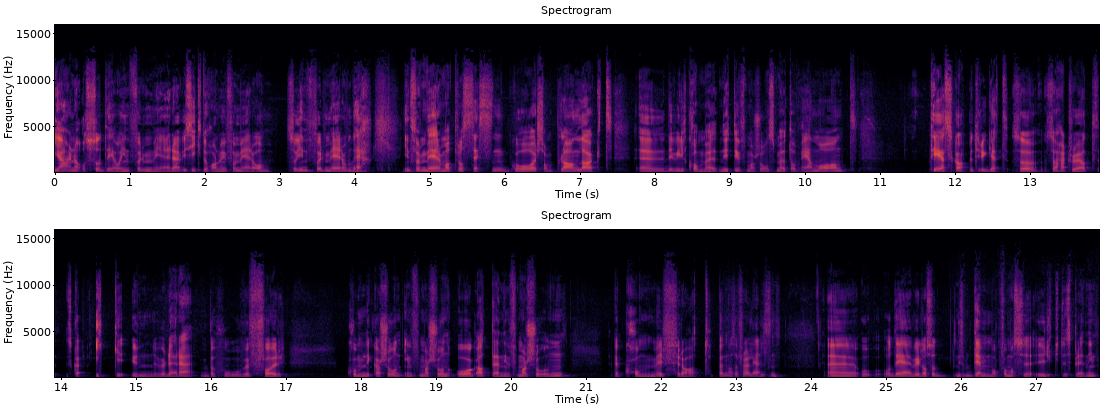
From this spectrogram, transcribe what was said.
gjerne også det å informere. Hvis ikke du har noe å informere om, så informer om det. Informer om at prosessen går som planlagt. Eh, det vil komme et nytt informasjonsmøte om en måned. det skaper trygghet. Så, så, her tror jeg at vi skal ikke undervurdere behovet for kommunikasjon, informasjon, og at den informasjonen kommer fra toppen, altså fra ledelsen. Uh, og, det vil også liksom demme opp for masse ryktespredning.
